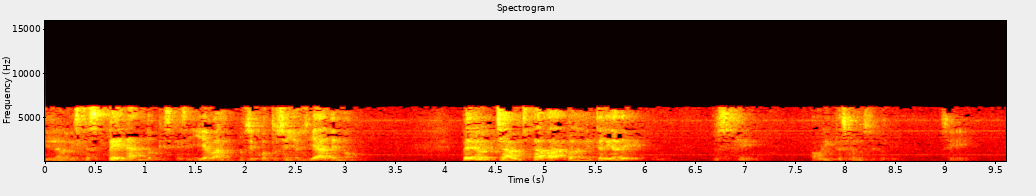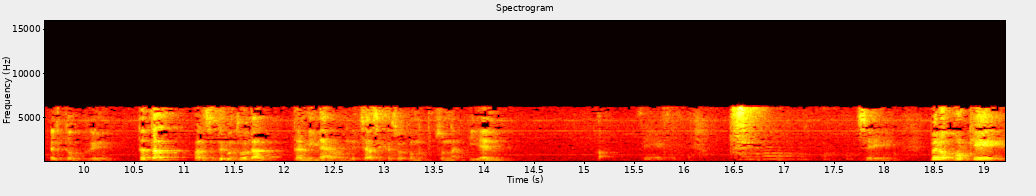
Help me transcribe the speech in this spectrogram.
y, la novia está esperando que se case, y llevan no sé cuántos años ya de no. Pero el chavo estaba con la mentalidad de, pues es que ahorita es cuando se Sí. El Total, para hacerte controlar, terminaron, la chava se casó con una persona y él. Sí, eso. Sí. Pero porque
